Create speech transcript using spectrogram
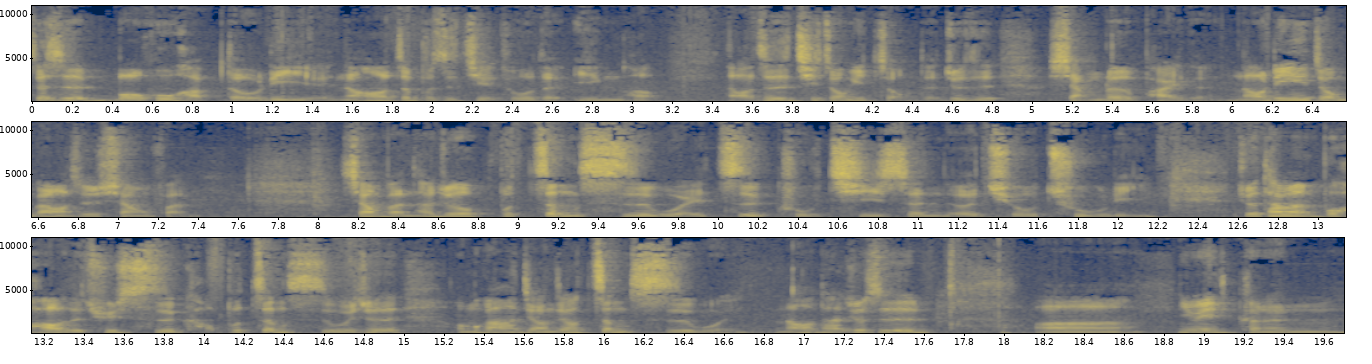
这是模糊合斗利耶。然后这不是解脱的因哈。然后这是其中一种的，就是享乐派的。然后另一种刚好是相反。”相反，他就说不正思维，自苦其身而求出离，就他们不好的去思考，不正思维，就是我们刚刚讲叫正思维。然后他就是，呃，因为可能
